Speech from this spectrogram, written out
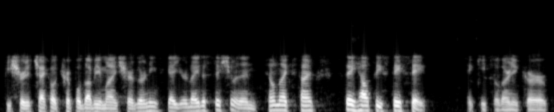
Be sure to check out www.mindshare learning to get your latest issue. And until next time, stay healthy, stay safe, and keep the learning curve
